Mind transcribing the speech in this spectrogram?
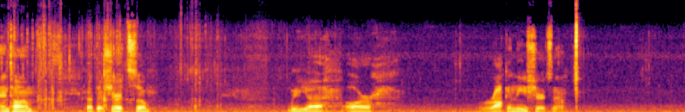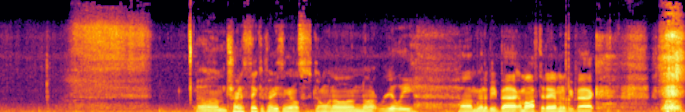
and Tom got their shirts, so we uh, are rocking these shirts now. I'm um, trying to think if anything else is going on. Not really. I'm going to be back. I'm off today. I'm going to be back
